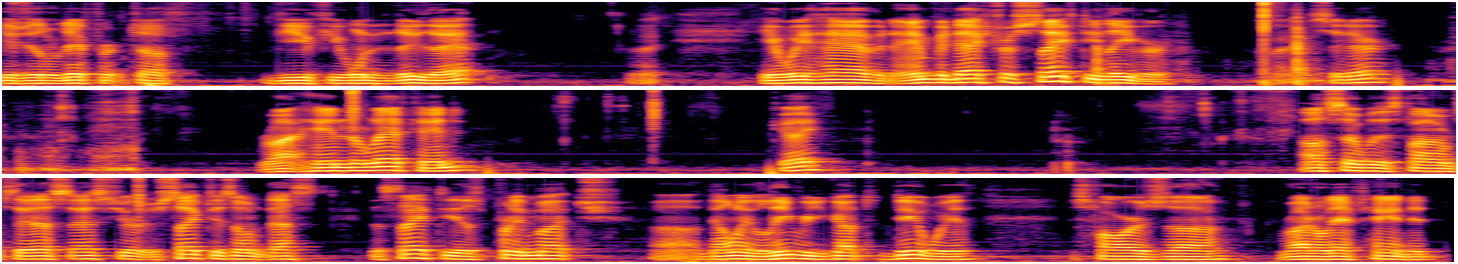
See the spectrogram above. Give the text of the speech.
Gives you a little different uh, view if you wanted to do that. All right. Here we have an ambidextrous safety lever. All right, see there? Right-handed or left-handed. Okay. Also with this firearm, see that's, that's your, your safety is on. That's the safety is pretty much uh, the only lever you got to deal with as far as uh, right or left-handed.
